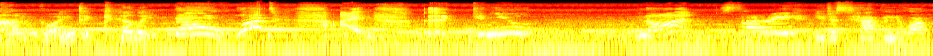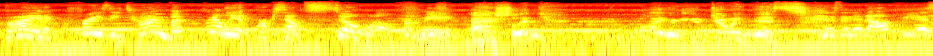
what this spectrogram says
I'm going to kill you. No! What? I. Uh, can you not? Sorry, you just happened to walk by at a crazy time, but really it works out so well for me. Ashlyn, why are you doing this? Isn't it obvious?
